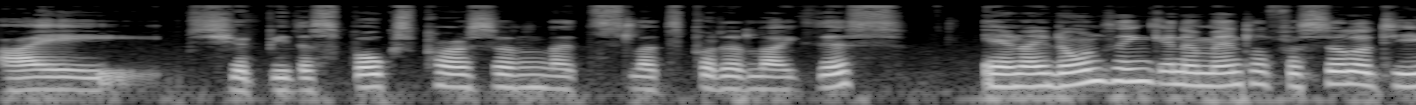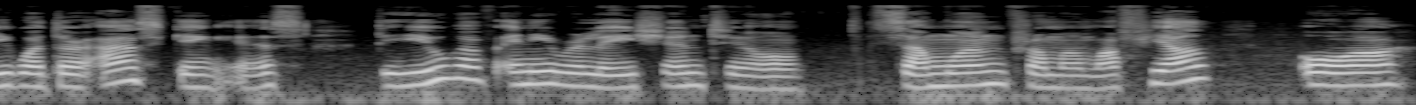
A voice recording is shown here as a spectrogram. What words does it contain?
I should be the spokesperson. Let's let's put it like this. And I don't think in a mental facility what they're asking is, do you have any relation to someone from a mafia or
